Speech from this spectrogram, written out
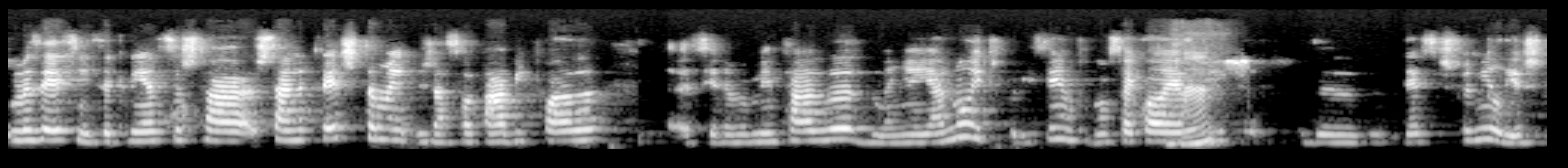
mas é assim, se a criança está, está na creche também já só está habituada a ser amamentada de manhã e à noite, por exemplo. Não sei qual é a Uhum. rotina de- de- dessas famílias.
